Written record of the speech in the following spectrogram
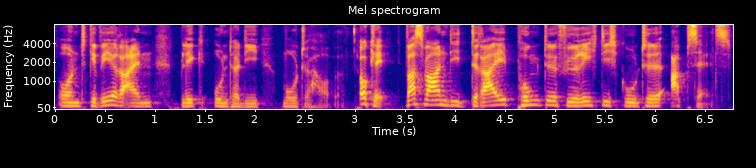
und gewähre einen Blick unter die Motorhaube. Okay, was waren die drei Punkte für richtig gute Upsells?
